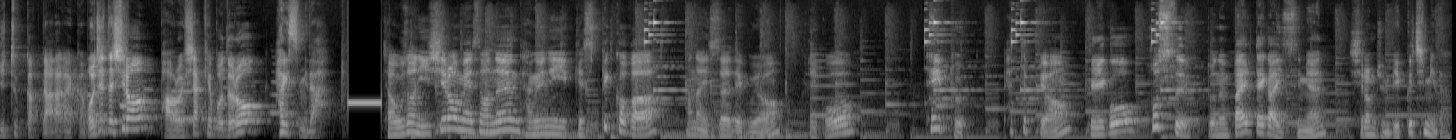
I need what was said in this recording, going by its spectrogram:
유튜브 각 날아갈까 봐. 어쨌든 실험 바로 시작해 보도록 하겠습니다. 자 우선 이 실험에서는 당연히 이렇게 스피커가 하나 있어야 되고요. 그리고 테이프 페트병 그리고 호스 또는 빨대가 있으면 실험 준비 끝입니다.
